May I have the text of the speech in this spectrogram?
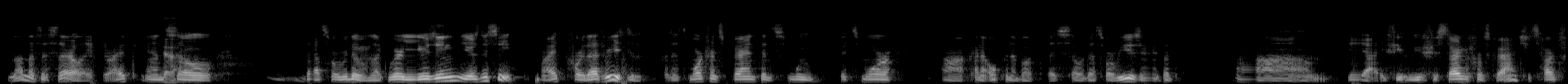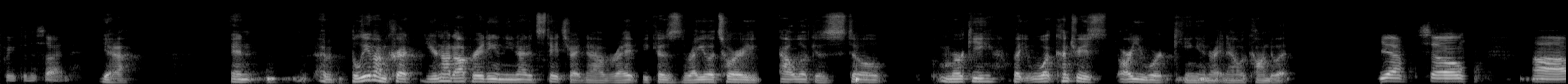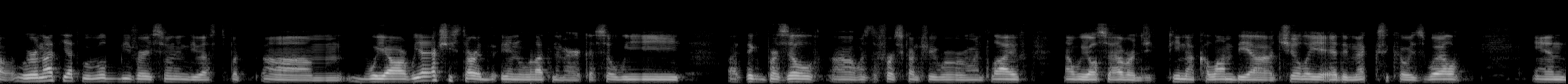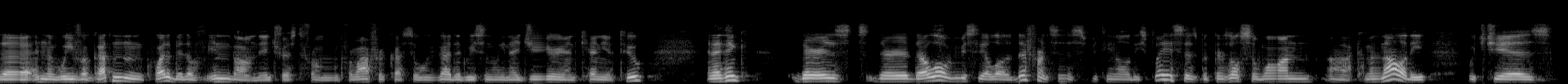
Not necessarily, right? And yeah. so that's what we're doing. Like we're using USDC, right, for that reason because it's more transparent. It's more, it's more uh, kind of open about this. So that's what we're using it. But um, yeah, if you if you're starting from scratch, it's hard for you to decide. Yeah, and I believe I'm correct. You're not operating in the United States right now, right? Because the regulatory outlook is still murky. But what countries are you working in right now with Conduit? Yeah, so uh, we're not yet. We will be very soon in the US, but um, we are. We actually started in Latin America. So we, I think Brazil uh, was the first country where we went live. Now we also have Argentina, Colombia, Chile, and in Mexico as well. And uh, and we've gotten quite a bit of inbound interest from from Africa. So we've added recently Nigeria and Kenya too. And I think there is there there are obviously a lot of differences between all these places, but there's also one uh, commonality, which is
